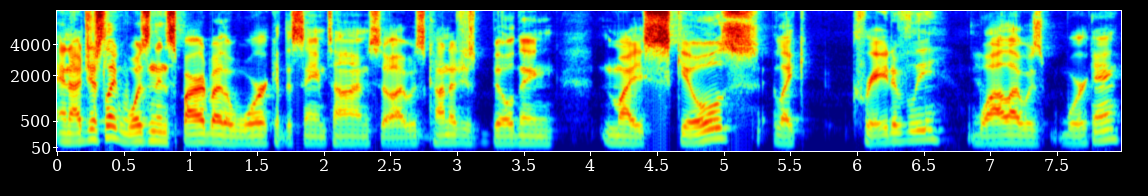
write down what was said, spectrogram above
and i just like wasn't inspired by the work at the same time so i was kind of just building my skills like creatively while I was working.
